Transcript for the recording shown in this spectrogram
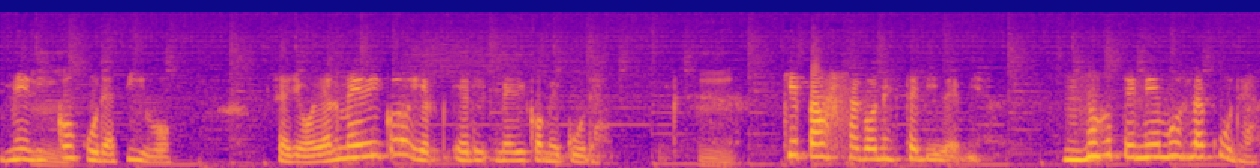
médico mm. curativo. O sea, yo voy al médico y el, médico me cura. Mm. ¿Qué pasa con esta epidemia? No tenemos la cura.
